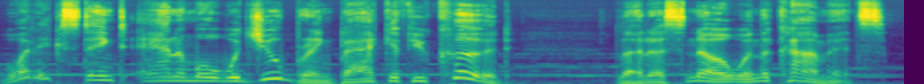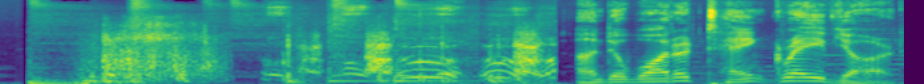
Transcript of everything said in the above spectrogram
What extinct animal would you bring back if you could? Let us know in the comments. Underwater Tank Graveyard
